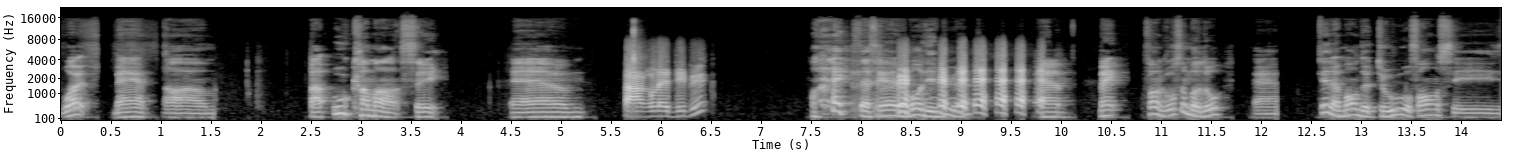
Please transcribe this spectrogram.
Ouais, ben, euh, par où commencer? Euh, Par le début? ouais, ça serait un bon début. Hein? Euh, ben, enfin, grosso modo, euh, tu sais, le monde de tout, au fond, c'est.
